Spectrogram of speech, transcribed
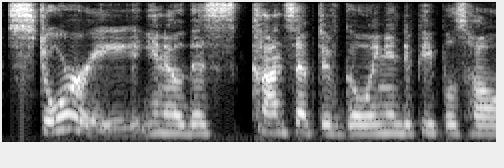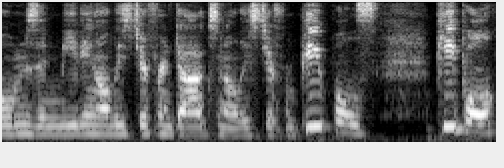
story you know this concept of going into people's homes and meeting all these different dogs and all these different people's people.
